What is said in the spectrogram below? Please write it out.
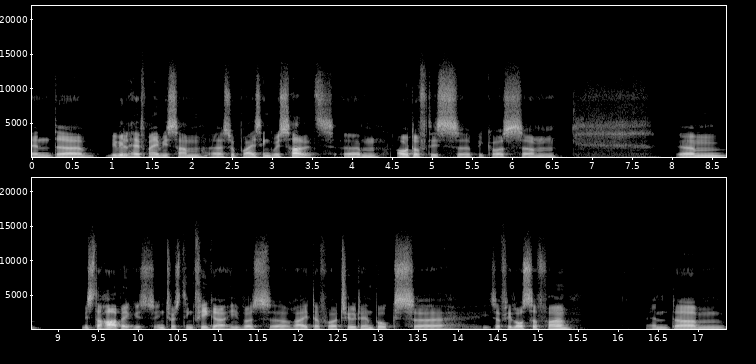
and uh, we will have maybe some uh, surprising results um, out of this uh, because um, um, Mr. Habeck is interesting figure. He was a writer for children books. Uh, he's a philosopher, and um,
